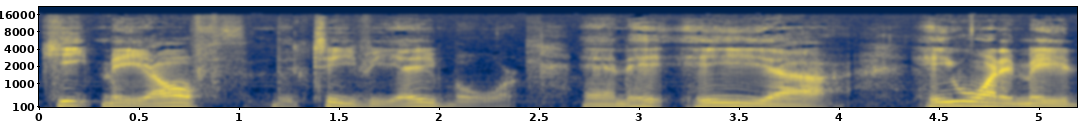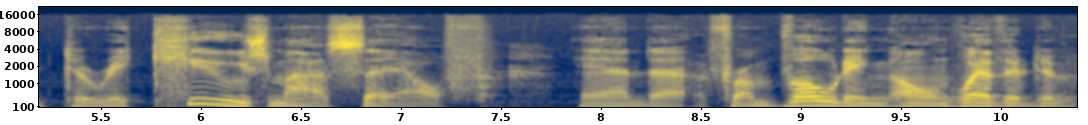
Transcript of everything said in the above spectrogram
keep me off the TVA board. And he, he, uh, he wanted me to recuse myself and uh, from voting on whether to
